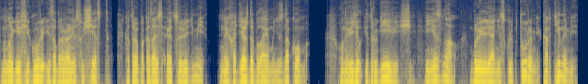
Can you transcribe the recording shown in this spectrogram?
Многие фигуры изображали существ, которые показались Эцу людьми, но их одежда была ему незнакома. Он видел и другие вещи, и не знал, были ли они скульптурами, картинами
